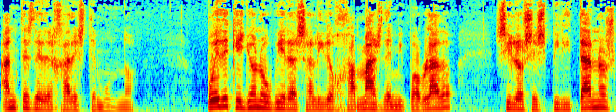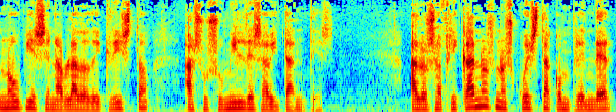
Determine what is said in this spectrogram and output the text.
antes de dejar este mundo. Puede que yo no hubiera salido jamás de mi poblado si los espiritanos no hubiesen hablado de Cristo a sus humildes habitantes. A los africanos nos cuesta comprender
